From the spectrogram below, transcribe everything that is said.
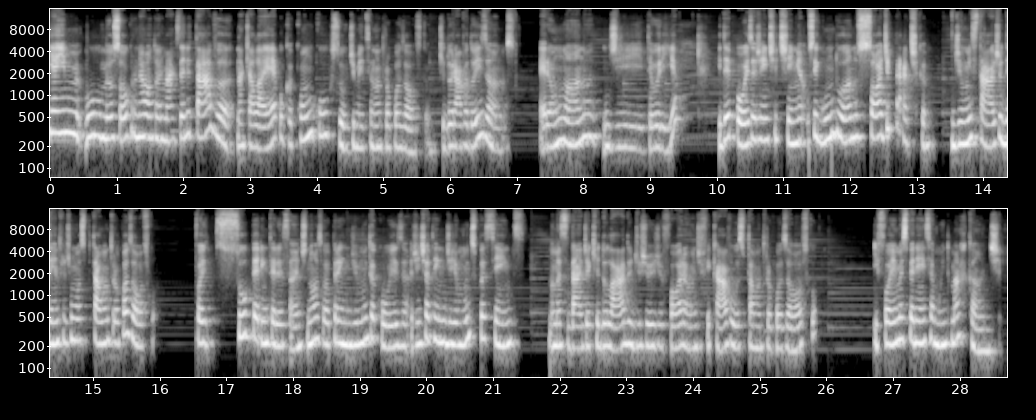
E aí, o meu sogro, né, o Antônio Marques, ele estava, naquela época, com um curso de medicina antroposófica, que durava dois anos. Era um ano de teoria, e depois a gente tinha o segundo ano só de prática, de um estágio dentro de um hospital antroposófico. Foi super interessante, nossa, eu aprendi muita coisa. A gente atendia muitos pacientes numa cidade aqui do lado de Juiz de Fora, onde ficava o Hospital Antroposófico, e foi uma experiência muito marcante.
